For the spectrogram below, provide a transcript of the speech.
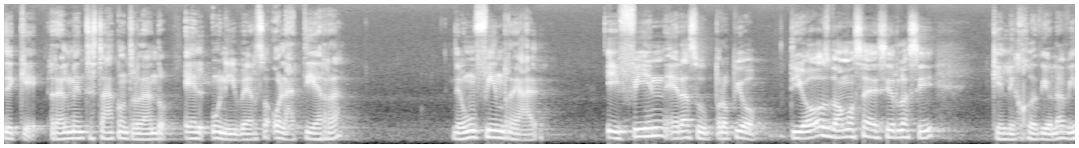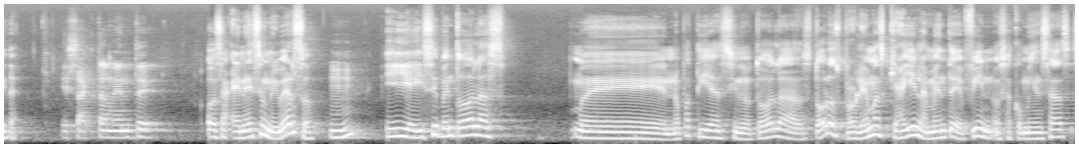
de que realmente estaba controlando el universo o la Tierra de un fin real. Y Finn era su propio Dios, vamos a decirlo así, que le jodió la vida. Exactamente. O sea, en ese universo. Y ahí se ven todas las. eh, no patías, sino todas las, todos los problemas que hay en la mente de Finn. O sea, comienzas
